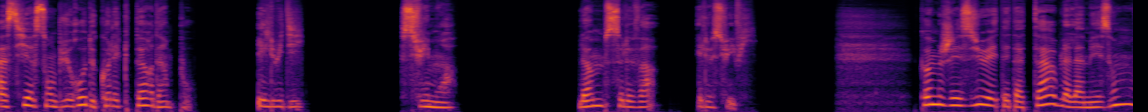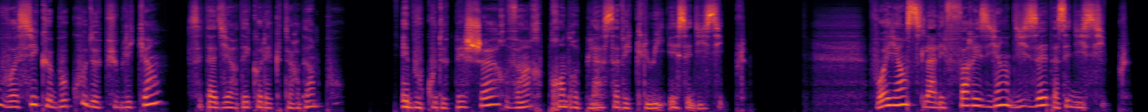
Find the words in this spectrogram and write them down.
assis à son bureau de collecteur d'impôts. Il lui dit Suis-moi. L'homme se leva et le suivit. Comme Jésus était à table à la maison, voici que beaucoup de publicains, c'est-à-dire des collecteurs d'impôts, et beaucoup de pêcheurs vinrent prendre place avec lui et ses disciples. Voyant cela, les pharisiens disaient à ses disciples,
